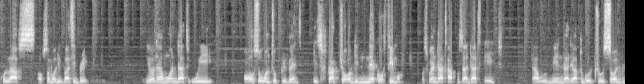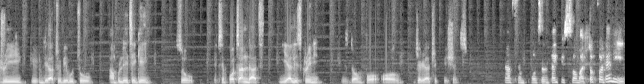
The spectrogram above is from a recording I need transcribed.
collapse of some of the vertebrae. The other one that we also want to prevent is fracture of the neck or femur. Because when that happens at that age, that will mean that they have to go through surgery if they are to be able to ambulate again. So it's important that yearly screening is done for all geriatric patients. That's important. Thank you so much. Dr. Denny,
